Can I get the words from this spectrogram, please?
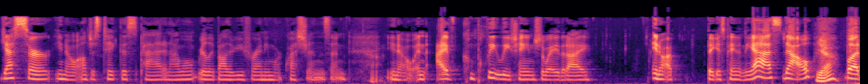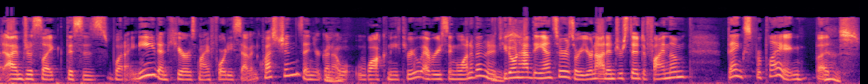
yes, sir, you know, I'll just take this pad and I won't really bother you for any more questions. And, you know, and I've completely changed the way that I, you know, I, biggest pain in the ass now. Yeah. But I'm just like, this is what I need. And here's my 47 questions. And you're going to mm-hmm. w- walk me through every single one of them. And if you don't have the answers or you're not interested to find them, thanks for playing. But Yes,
